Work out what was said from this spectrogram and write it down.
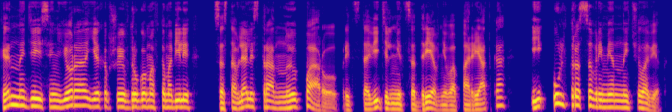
Кеннеди и сеньора, ехавшие в другом автомобиле, составляли странную пару представительница древнего порядка и ультрасовременный человек.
